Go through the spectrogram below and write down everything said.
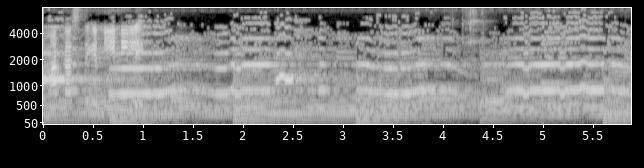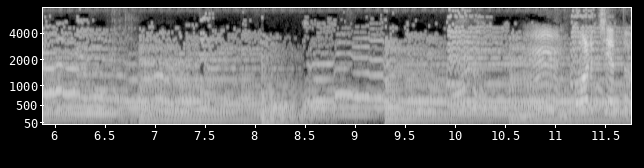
আমার কাছ থেকে নিয়ে নিলে? হুম, করছে তো।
